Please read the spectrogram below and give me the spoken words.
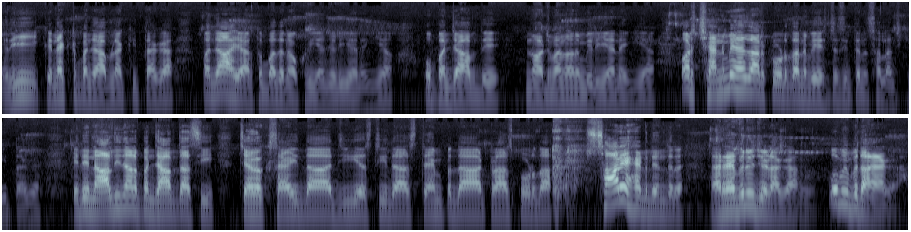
ਰੀਕਨੈਕਟ ਪੰਜਾਬ ਨਾਲ ਕੀਤਾਗਾ। 50000 ਤੋਂ ਵੱਧ ਨੌਕਰੀਆਂ ਜਿਹੜੀਆਂ ਨੇਗੀਆਂ, ਉਹ ਪੰਜਾਬ ਦੇ ਨੌਜਵਾਨਾਂ ਨੂੰ ਮਿਲੀਆਂ ਨੇਗੀਆਂ। ਔਰ 96000 ਕਰੋੜ ਦਾ ਨਿਵੇਸ਼ ਅਸੀਂ 3 ਸਾਲਾਂ 'ਚ ਕੀਤਾ ਗਿਆ ਇਹਦੇ ਨਾਲ ਦੀ ਨਾਲ ਪੰਜਾਬ ਦਾ ਅਸੀਂ ਚਾਹੇ ਐਕਸਾਈਜ਼ ਦਾ ਜੀਐਸਟੀ ਦਾ ਸਟੈਂਪ ਦਾ ਟਰਾਂਸਪੋਰਟ ਦਾ, ਸਾਰੇ ਹੈੱਡ ਦੇ ਅੰਦਰ ਰੈਵਨਿਊ ਜਿਹੜਾਗਾ ਉਹ ਵੀ ਵਧਾਇਆਗਾ।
